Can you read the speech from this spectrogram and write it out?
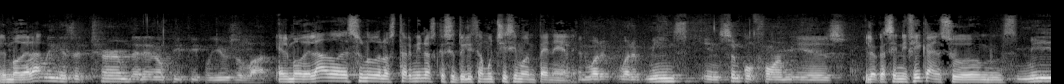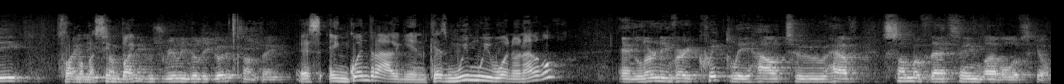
El modela-. El modelado es uno de los términos que se utiliza muchísimo en PNL. Y lo que significa en su Forma más simple. es encuentra a alguien que es muy muy bueno en algo and learning very quickly how to have some of that same level of skill.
